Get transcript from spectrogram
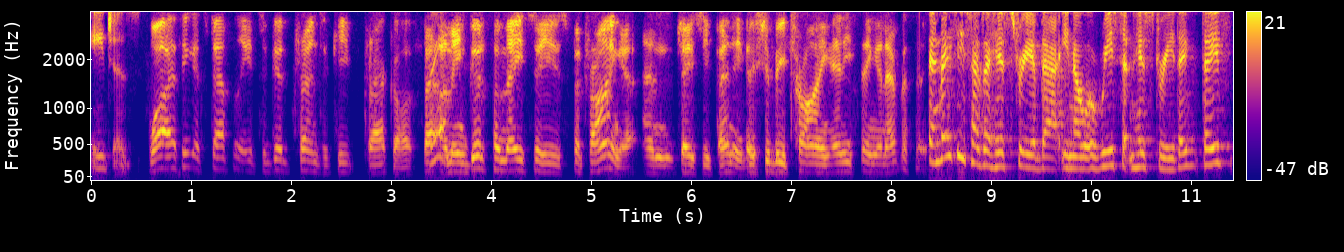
ages. Well, I think it's definitely it's a good trend to keep track of. But, I mean, good for Macy's for trying it, and J.C. Penney. They should be trying anything and everything. And Macy's has a history of that. You know, a recent history. They've they've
